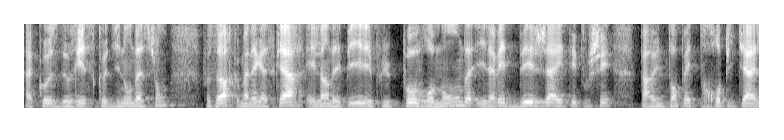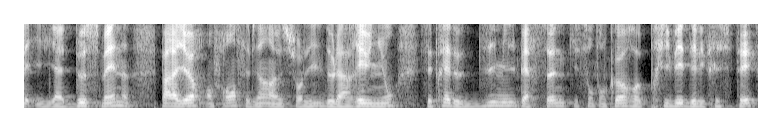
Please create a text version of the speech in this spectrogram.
à cause de risques d'inondation. Il faut savoir que Madagascar est l'un des pays les plus pauvres au monde il avait déjà été touché par une tempête tropicale il y a deux semaines. Par ailleurs, en France, eh bien, sur l'île de la Réunion, c'est près de 10 000 personnes qui sont encore privées d'électricité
